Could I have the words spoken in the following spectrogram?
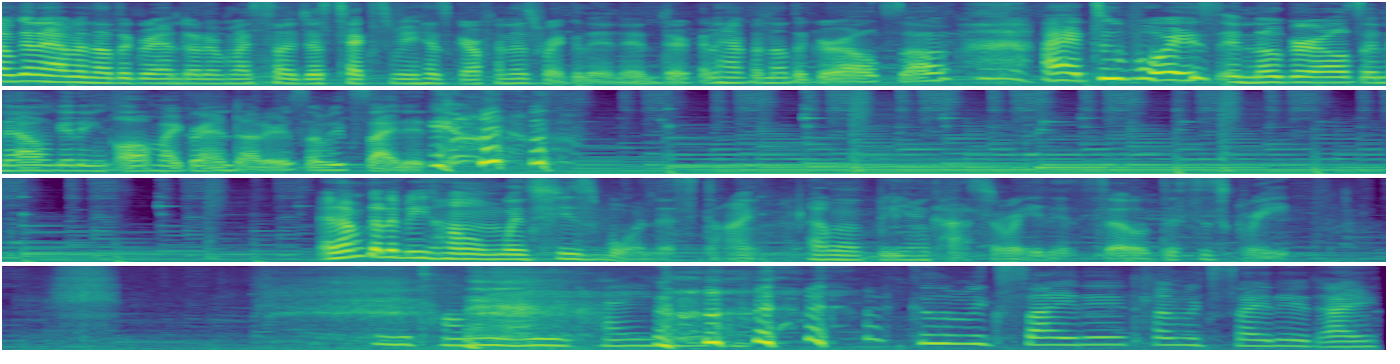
I'm gonna have another granddaughter. My son just texted me his girlfriend is pregnant and they're gonna have another girl. So I had two boys and no girls, and now I'm getting all my granddaughters. I'm excited. and I'm gonna be home when she's born this time. I won't be incarcerated, so this is great. Can you tell me why you're crying? Cause I'm excited. I'm excited. I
